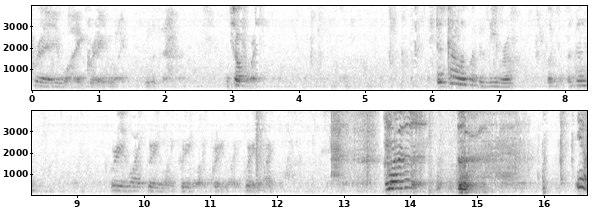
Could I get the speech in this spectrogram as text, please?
Gray, white, gray, white, and so forth. It does kind of look like a zebra, but then gray, white, gray, white, gray, white, gray, white, gray, white. yeah,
